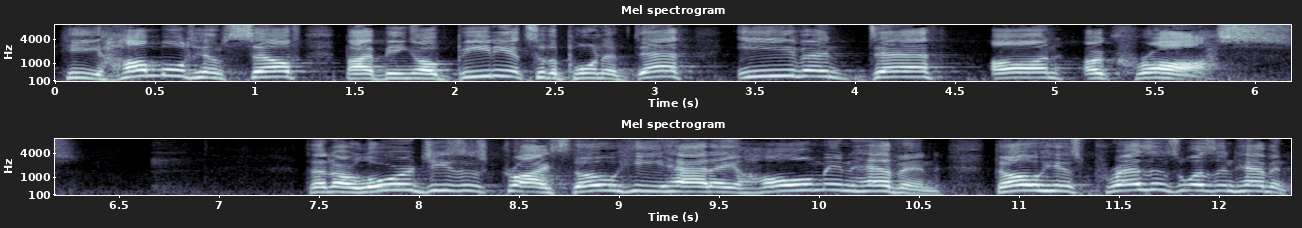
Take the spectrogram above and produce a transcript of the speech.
he humbled himself by being obedient to the point of death, even death on a cross that our Lord Jesus Christ, though he had a home in heaven, though his presence was in heaven,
